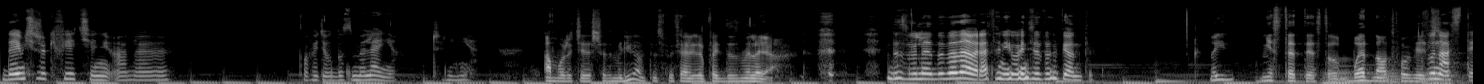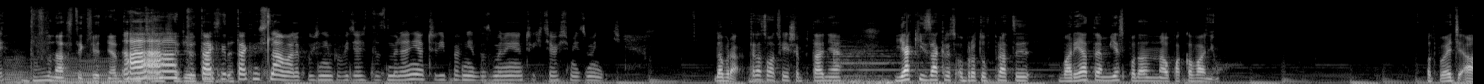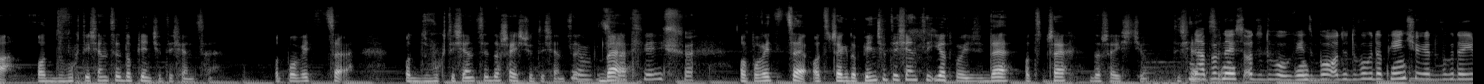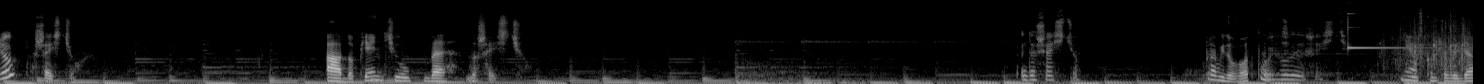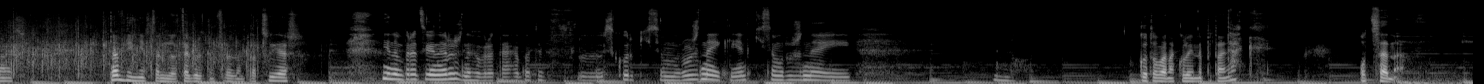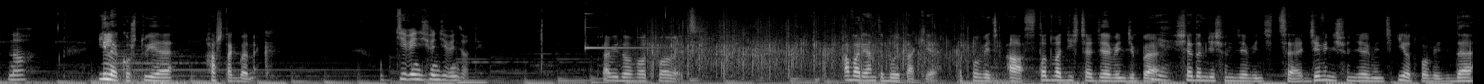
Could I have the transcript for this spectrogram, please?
Wydaje mi się, że kwiecień, ale powiedział do zmylenia, czyli nie. A może cię jeszcze zmyliłem tym specjalnie, żeby powiedzieć do zmylenia. Do względu, no dobra, to nie będzie ten piąty. No i niestety jest to błędna odpowiedź. 12. 12 kwietnia A, to tak, 2019. tak myślałam, ale później mi powiedziałeś do zmylenia, czyli pewnie do zmylenia, czy chciałeś mnie zmylić. Dobra, teraz łatwiejsze pytanie. Jaki zakres obrotów pracy wariatem jest podany na opakowaniu? Odpowiedź A. Od 2000 do 5000. Odpowiedź C. Od 2000 do 6000. To być B. łatwiejsze. Odpowiedź C. Od 3 do 5000 i odpowiedź D. Od 3 do 6000. Na pewno jest od dwóch, więc było od dwóch do pięciu i od dwóch do ilu? 6. A do 5, B do 6. Do sześciu. Prawidłowa Od odpowiedź. dwóch do sześciu. Nie wiem skąd to wiedziałeś. Pewnie nie wcale dlatego, że tym razem pracujesz. Nie no, pracuję na różnych obrotach, bo te skórki są różne i klientki są różne i... No. Gotowa na kolejne pytanie? Tak. O cenę. No. Ile kosztuje hashtag Benek? 99 zł. Prawidłowa odpowiedź. A warianty były takie. Odpowiedź A 129, B Nie. 79, C 99 i odpowiedź D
